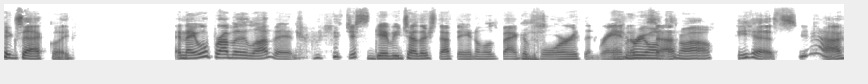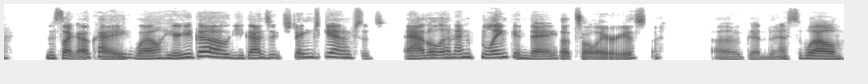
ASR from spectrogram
Exactly. And they will probably love it. just give each other stuffed animals back and forth and random Every once stuff. in a while, yes. Yeah. And it's like, okay, well, here you go. You guys exchange gifts. It's Adeline and Lincoln Day. That's hilarious. Oh, goodness. Well,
